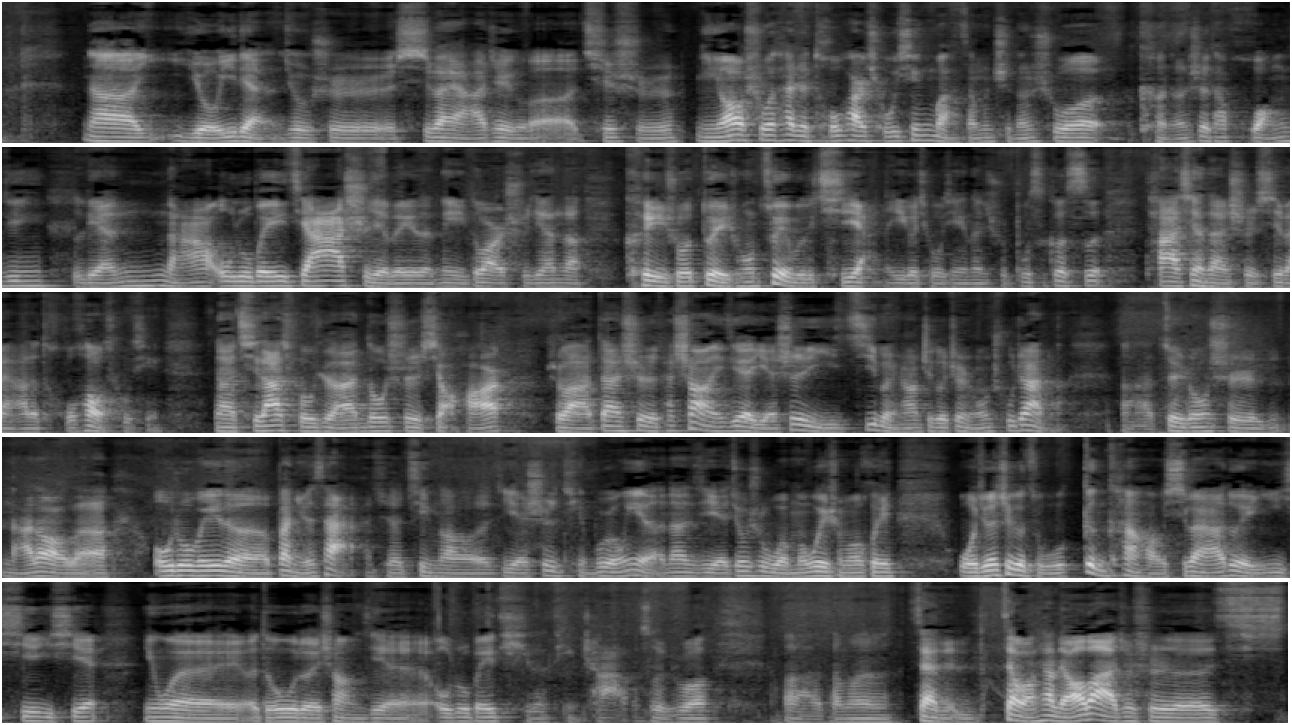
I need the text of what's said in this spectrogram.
那有一点就是西班牙这个，其实你要说他是头牌球星吧，咱们只能说可能是他黄金连拿欧洲杯加世界杯的那一段时间的，可以说队中最不起眼的一个球星，那就是布斯克斯，他现在是西班牙的头号球星。那其他球员都是小孩儿，是吧？但是他上一届也是以基本上这个阵容出战的。啊，最终是拿到了欧洲杯的半决赛，就进到也是挺不容易的。那也就是我们为什么会，我觉得这个组更看好西班牙队一些一些，因为德国队上一届欧洲杯踢的挺差的，所以说啊，咱们再再往下聊吧。就是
